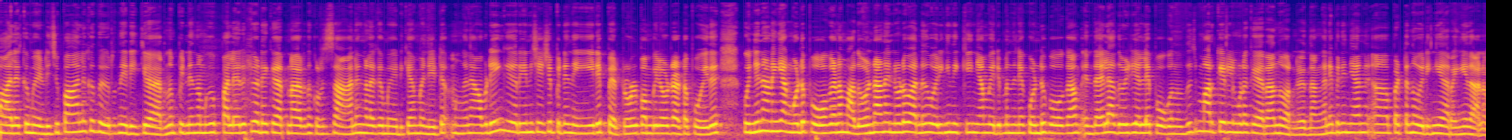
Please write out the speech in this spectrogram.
പാലൊക്കെ മേടിച്ചു പാലൊക്കെ തീർന്നിരിക്കുമായിരുന്നു പിന്നെ നമുക്ക് പലചരക്ക് കടയിൽ കയറണമായിരുന്നു. കുറച്ച് സാധനങ്ങളൊക്കെ മേടിക്കാൻ വേണ്ടിയിട്ട് അങ്ങനെ അവിടെയും കയറിയതിന് ശേഷം പിന്നെ നേരെ പെട്രോൾ പമ്പിലോട്ടാട്ടോ പോയത്. കുഞ്ഞിനാണെങ്കിൽ അങ്ങോട്ട് പോകണം. അതുകൊണ്ടാണ് എന്നോട് പറഞ്ഞത് ഒരുങ്ങി നിൽക്കി ഞാൻ വരുമ്പോൾ നിന്നെ കൊണ്ടുപോകാം എന്തായാലും അതുവഴിയല്ലേ പോകുന്നത്. മാർക്കറ്റിലും കൂടെ കയറാമെന്ന് പറഞ്ഞിരുന്നു. അങ്ങനെ പിന്നെ ഞാൻ പെട്ടെന്ന് ഒരുങ്ങി ഇറങ്ങിയതാണ്.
